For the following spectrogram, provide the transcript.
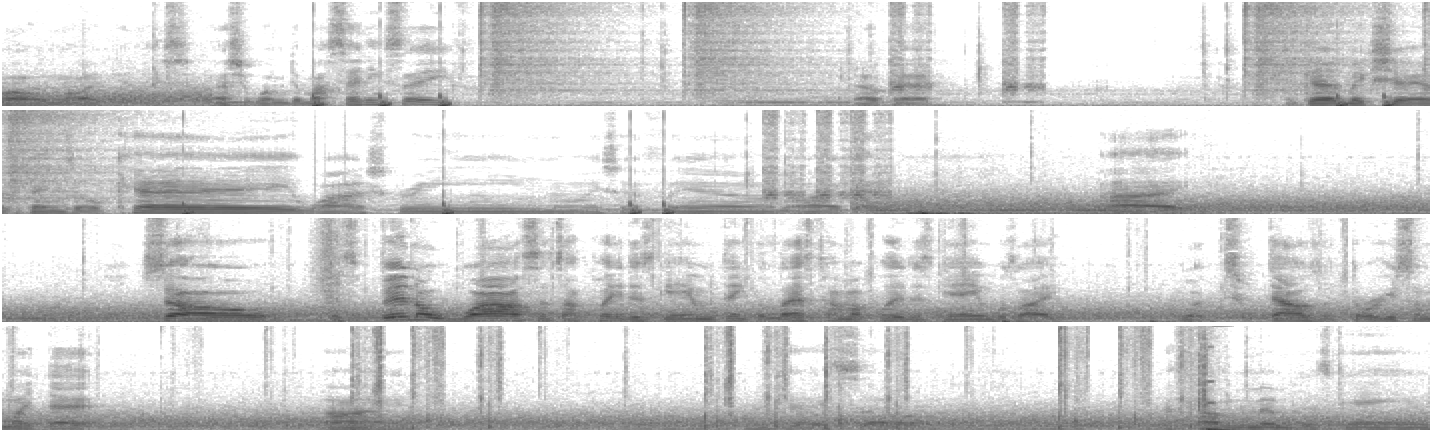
Oh my goodness. I should want did my settings save? Okay. I gotta make sure everything's okay. Wide screen, noise FM. Okay. Alright. So it's been a while since I played this game. I think the last time I played this game was like what 2003 something like that. Alright. Okay, so if I remember this game,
